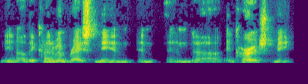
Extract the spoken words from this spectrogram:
you know they kind of embraced me and and and uh, encouraged me,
